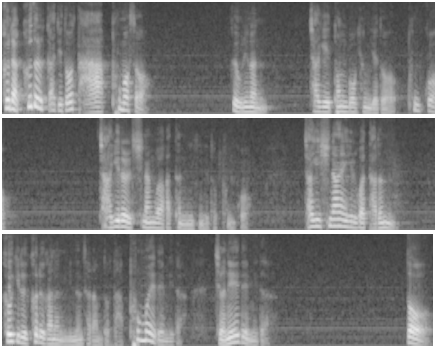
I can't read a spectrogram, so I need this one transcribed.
그러나 그들까지도 다 품어서 그 우리는 자기 동복 형제도 품고 자기를 신앙과 같은 형제도 품고 자기 신앙의 길과 다른 그 길을 걸어가는 믿는 사람도 다 품어야 됩니다. 전해야 됩니다. 또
